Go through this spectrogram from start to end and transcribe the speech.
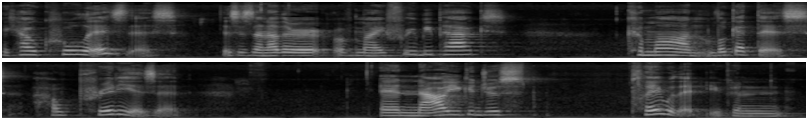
Like, how cool is this? This is another of my freebie packs. Come on, look at this. How pretty is it? And now you can just play with it. You can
